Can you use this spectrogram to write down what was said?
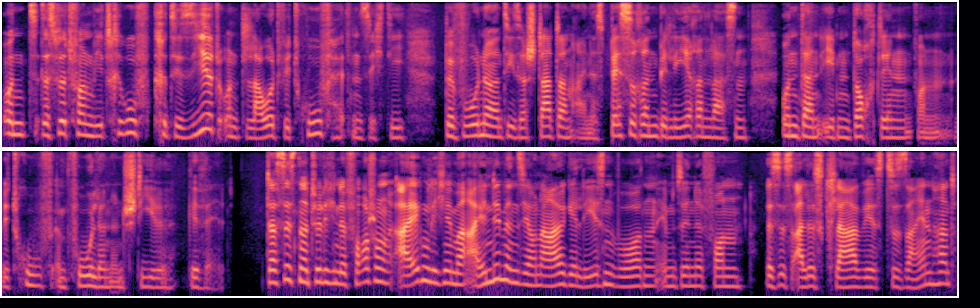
Und das wird von Vitruv kritisiert und laut Vitruv hätten sich die Bewohner dieser Stadt dann eines Besseren belehren lassen und dann eben doch den von Vitruv empfohlenen Stil gewählt. Das ist natürlich in der Forschung eigentlich immer eindimensional gelesen worden im Sinne von, es ist alles klar, wie es zu sein hat.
